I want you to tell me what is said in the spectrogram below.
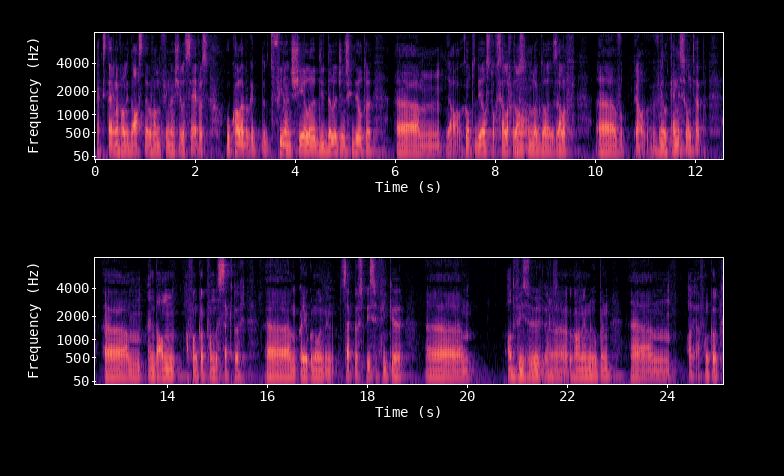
externe validatie te hebben van de financiële cijfers. Ook al heb ik het, het financiële due diligence gedeelte um, ja, grotendeels toch zelf gedaan, dus- omdat ik daar zelf uh, ja, veel kennis rond heb. Um, en dan, afhankelijk van de sector, um, kan je ook nog een, een sectorspecifieke adviseur uh, gaan inroepen allee, afhankelijk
